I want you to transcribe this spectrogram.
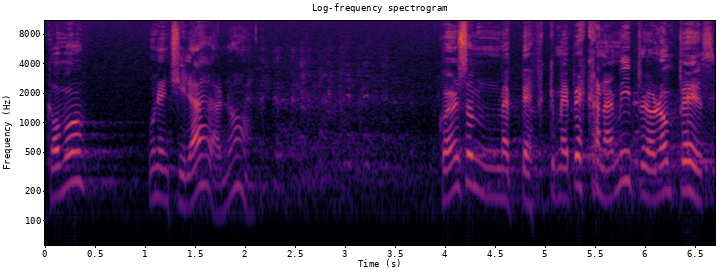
¿Cómo? Una enchilada, no. Con eso me, pes- me pescan a mí, pero no un pez.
